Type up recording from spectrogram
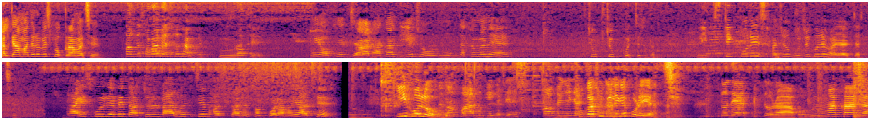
কালকে আমাদেরও বেশ প্রোগ্রাম আছে। কালকে সবাই ব্যস্ত থাকবে রথে। তুমি ওকে যা ঢাকা দিয়েছ ওর মুখ দেখা মানে চুপ চুপ করছে। তো লিপস্টিক পরে সাজু গুজু করে বাজার যাচ্ছে। ভাই স্কুল যাবে তার জন্য ডাল হচ্ছে ভাত তাদের সব করা হয়ে আছে। কি হলো? পা ঢুকে গেছে পা ভেঙে যাচ্ছে ফুকা ছুকি লেগে পড়ে যাচ্ছে। তোদের তোরা হলুদ মাখা যা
